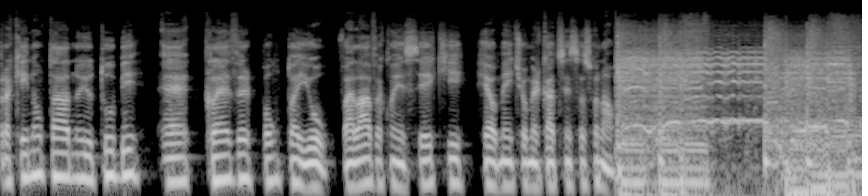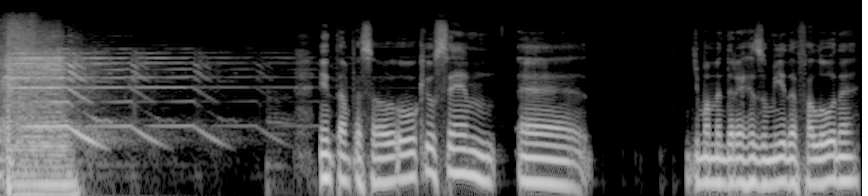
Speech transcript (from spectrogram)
Para quem não está no YouTube, é clever.io. Vai lá, vai conhecer que realmente é um mercado sensacional. Então, pessoal, o que o Sam, é, de uma maneira resumida, falou, né?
